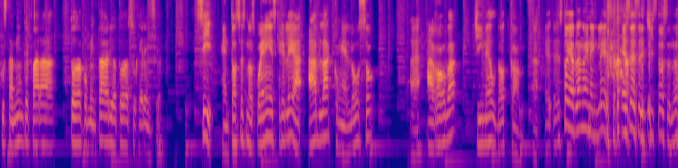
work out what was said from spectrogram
justamente para todo comentario, toda sugerencia. Sí, entonces nos pueden escribirle a habla con el oso arroba gmail.com. Ah, e, estoy hablando en inglés, eso es chistoso, ¿no?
